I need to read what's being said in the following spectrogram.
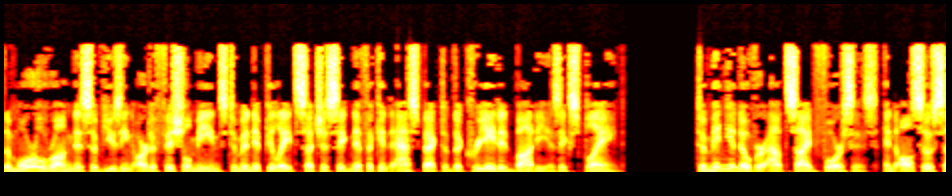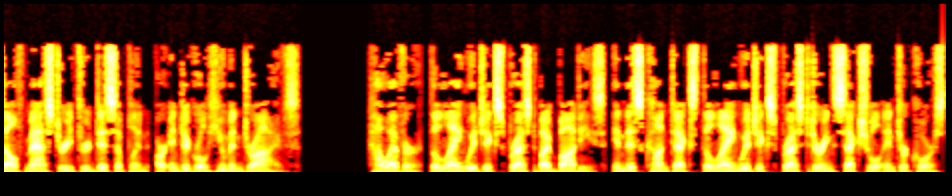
The moral wrongness of using artificial means to manipulate such a significant aspect of the created body is explained. Dominion over outside forces, and also self-mastery through discipline, are integral human drives. However, the language expressed by bodies, in this context the language expressed during sexual intercourse,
